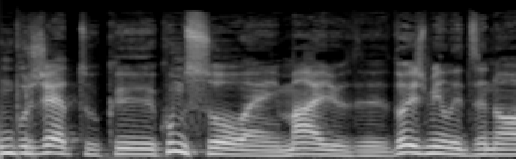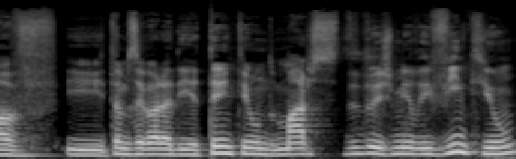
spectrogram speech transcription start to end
Um projeto que começou em maio de 2019 e estamos agora dia 31 de março de 2021.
